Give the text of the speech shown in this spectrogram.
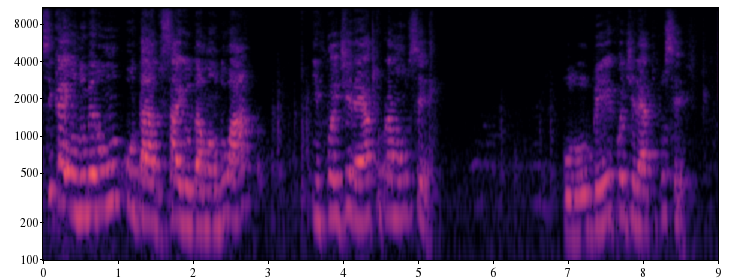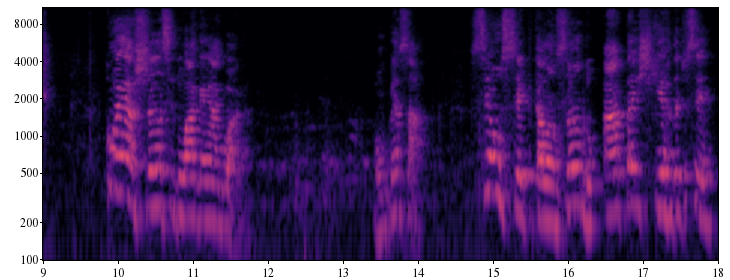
Se caiu o número 1, o dado saiu da mão do A e foi direto para a mão do C. Pulou o B e foi direto para o C. Qual é a chance do A ganhar agora? Vamos pensar. Se é o C que está lançando, A está à esquerda de C.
